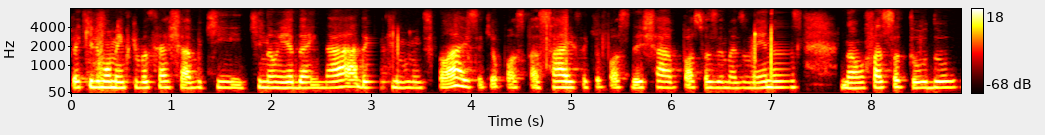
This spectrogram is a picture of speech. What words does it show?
para aquele momento que você achava que, que não ia dar em nada, aquele momento que você fala, ah, isso aqui eu posso passar, isso aqui eu posso deixar, posso fazer mais ou menos. Não, faça tudo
